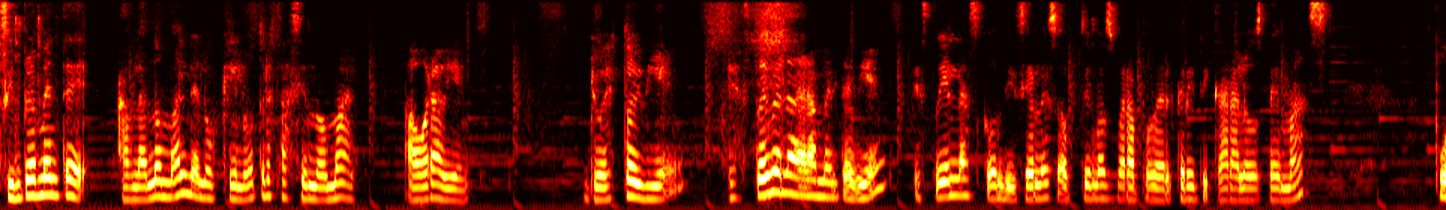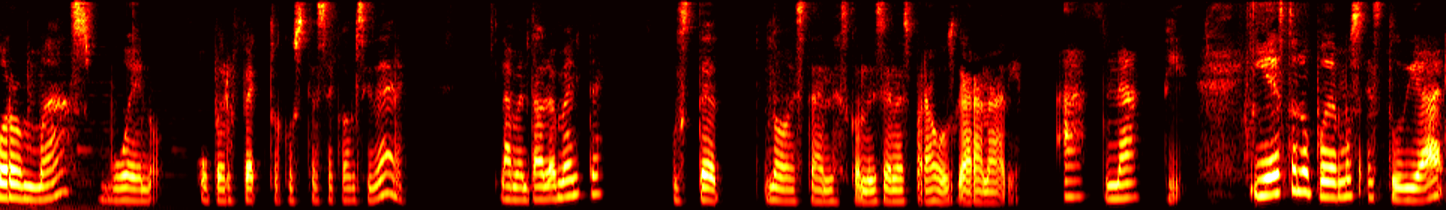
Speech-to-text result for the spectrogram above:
simplemente hablando mal de lo que el otro está haciendo mal. Ahora bien, yo estoy bien, estoy verdaderamente bien, estoy en las condiciones óptimas para poder criticar a los demás, por más bueno perfecto que usted se considere. Lamentablemente, usted no está en las condiciones para juzgar a nadie, a nadie. Y esto lo podemos estudiar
